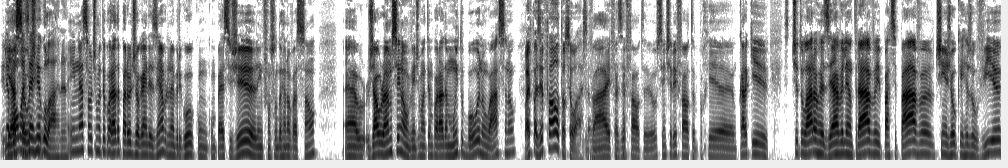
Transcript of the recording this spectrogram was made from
Ele E é bom, essa mas é última- irregular, né? E nessa última temporada parou de jogar em dezembro, né? Brigou com, com o PSG em função da renovação. É, já o Ramsey não, vem de uma temporada muito boa no Arsenal. Vai fazer falta o seu Arsenal. Vai fazer falta. Eu sentirei falta, porque um cara que titular ou reserva, ele entrava e participava, tinha jogo que resolvia.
